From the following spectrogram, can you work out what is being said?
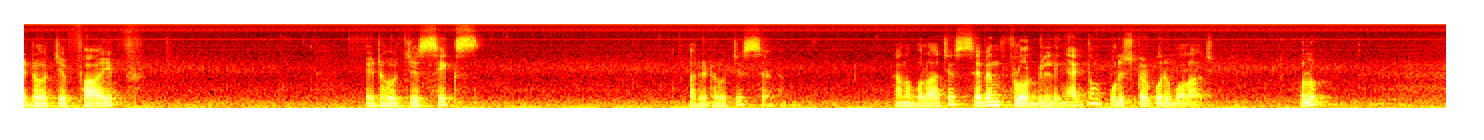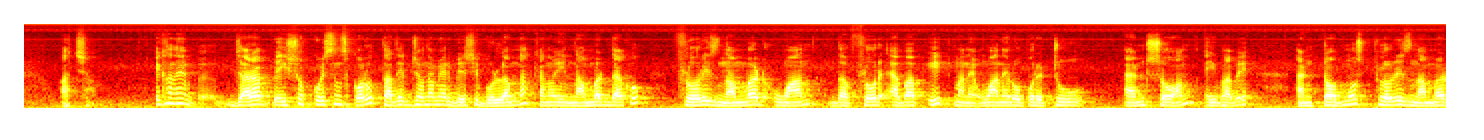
এটা হচ্ছে ফাইভ এটা হচ্ছে সিক্স আর এটা হচ্ছে সেভেন কেন বলা আছে? সেভেন ফ্লোর বিল্ডিং একদম পরিষ্কার করে বলা আছে। হলো? আচ্ছা এখানে যারা এইসব কোয়েশ্চেন্স করো, তাদের জন্য আমি আর বেশি বললাম না। কেন এই নাম্বার দেখো floor is number one the floor above it মানে ওয়ানের ওপরে টু অ্যান্ড শো অন এইভাবে। And topmost floor is number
